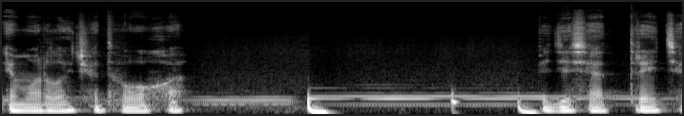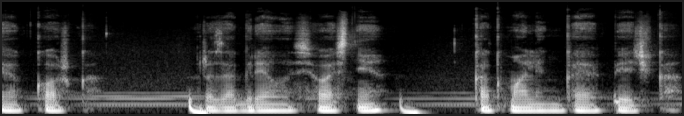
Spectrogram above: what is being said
и мурлычет в ухо. Пятьдесят третья кошка разогрелась во сне, как маленькая печка.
